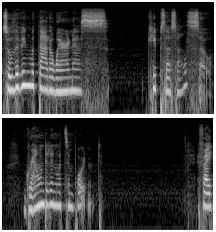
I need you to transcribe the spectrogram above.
So, living with that awareness keeps us also grounded in what's important. If I,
